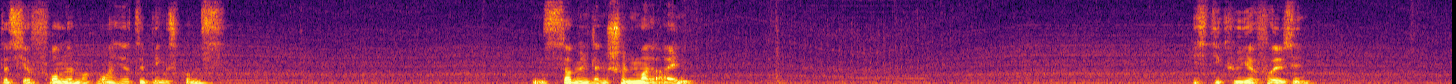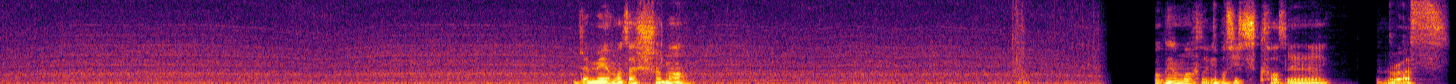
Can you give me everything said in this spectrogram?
Das hier vorne machen wir hier zu Dingsbums. Und sammeln dann schon mal ein. bis die Kühe voll sind. Und dann merken wir das schon mal. Gucken wir mal auf der Übersichtskarte. Was?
